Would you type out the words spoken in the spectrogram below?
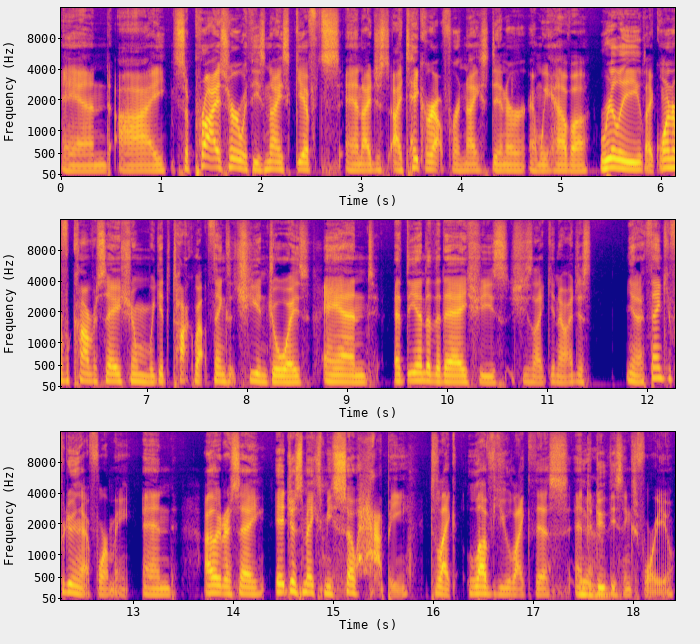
and I surprise her with these nice gifts and I just I take her out for a nice dinner and we have a really like wonderful conversation. We get to talk about things that she enjoys, and at the end of the day, she's she's like, you know, I just you know, thank you for doing that for me. And I look at her and say, it just makes me so happy to like love you like this and to do these things for you.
